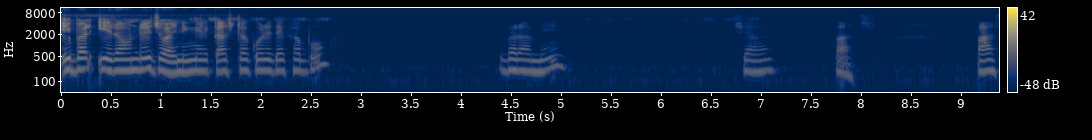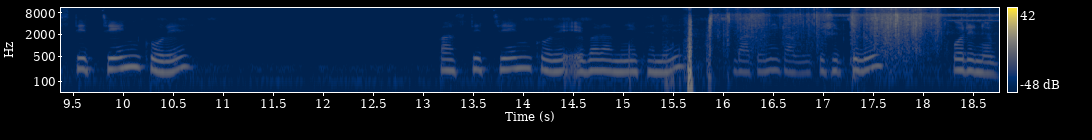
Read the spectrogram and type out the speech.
এবার এ রাউন্ডে জয়নিংয়ের কাজটা করে দেখাবো। এবার আমি চার, পাঁচ। পাঁচটি চেন করে, পাঁচটি চেন করে এবার আমি এখানে বাটনে ডাবল ক্রোশেটগুলো করে নেব।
